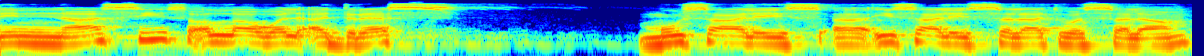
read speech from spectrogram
linnasi so Allah will address Musa alayhi, uh, Isa alayhi salatu wassalam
